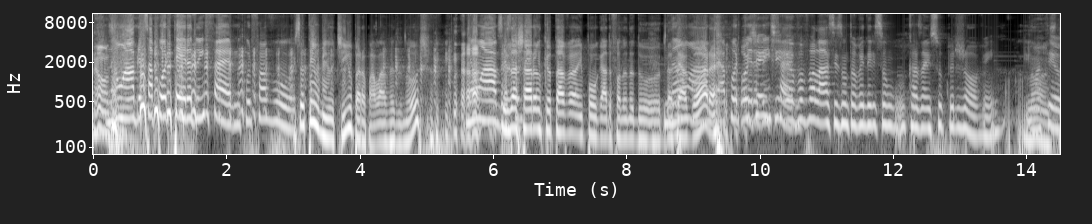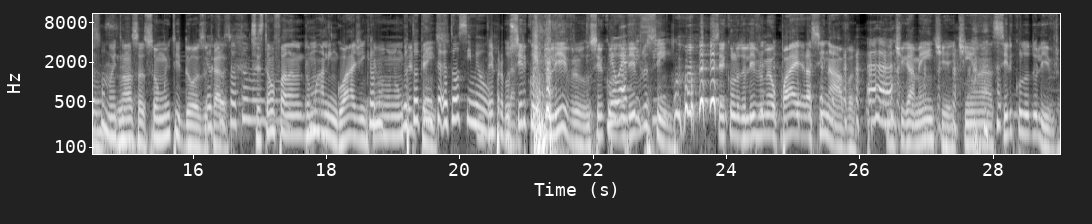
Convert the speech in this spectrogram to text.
Não, Não abre essa porteira do inferno, por favor. Você tem um minutinho para a palavra do Noxo? Não abre. Vocês acharam que eu tava empolgado falando do, do não até agora? abre a Ô, porteira gente, do eu inferno. vou falar, vocês não estão vendo, eles são casais super jovens. Nossa, Matheus. Sou muito- Nossa, eu sou muito idoso, Eu cara. Vocês estão falando de uma linguagem que eu não, não eu tô pertenço. tentando, eu tô assim, meu. Não tem O problema. círculo do livro, o círculo Meu do livro, F5. sim. O círculo do livro, meu pai era assinava. Antigamente tinha círculo do livro.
